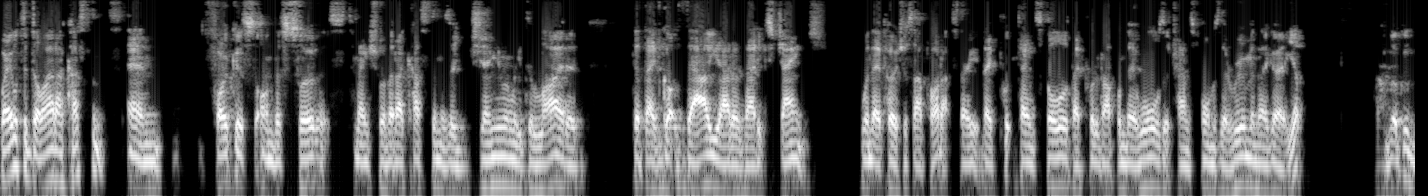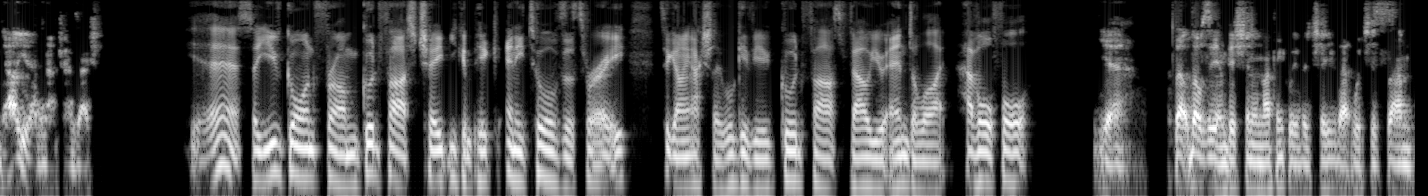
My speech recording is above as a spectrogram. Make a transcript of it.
We're able to delight our customers and focus on the service to make sure that our customers are genuinely delighted that they've got value out of that exchange when they purchase our products. They, they put, they install it, they put it up on their walls, it transforms their room and they go, yep, I've got good value out of that transaction. Yeah. So you've gone from good, fast, cheap. You can pick any two of the three to going, actually, we'll give you good, fast, value, and delight. Have all four. Yeah. That, that was the ambition. And I think we've achieved that, which is um,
